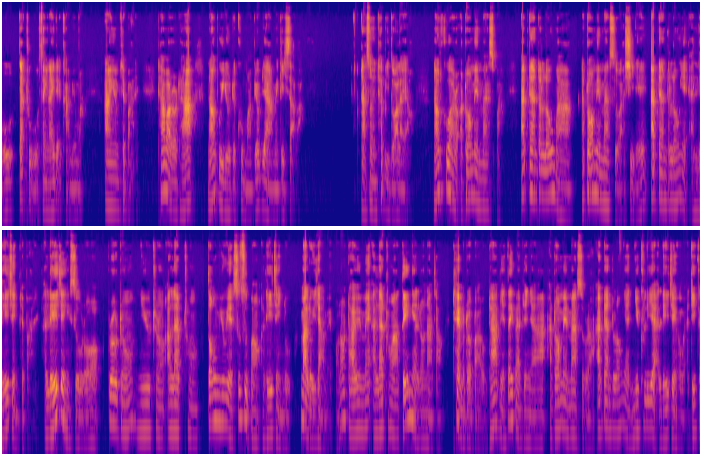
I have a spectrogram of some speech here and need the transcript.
ကိုတတ်ထုကိုစိန်လိုက်တဲ့အခါမျိုးမှာ ion ဖြစ်ပါတယ်။ထားပါတော့ဒါနောက်ဗီဒီယိုတစ်ခုမှာပြောပြရမယ့်ကိစ္စပါ။ဒါဆိုရင်ထပ်ပြီးသွားလိုက်အောင်။နောက်တစ်ခုကတော့ atomic mass ပါ။ atom တစ်လုံးမှာ atomic mass ဆိုတာရှိတယ် atom တစ်လုံးရဲ့အလေးချိန်ဖြစ်ပါတယ်အလေးချိန်ဆိုတော့ proton neutron electron သုံးမျိုးရဲ့စုစုပေါင်းအလေးချိန်လို့မှတ်လို့ရမယ်ပေါ့နော်ဒါပေမဲ့ electron အသေးငယ်လွန်းတာကြောင့်ထည့်မတွက်ပါဘူးဒါအပြင်သိပ္ပံပညာက atomic mass ဆိုတာ atom တစ်လုံးရဲ့ nucleus အလေးချိန်ကိုပဲအဓိက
